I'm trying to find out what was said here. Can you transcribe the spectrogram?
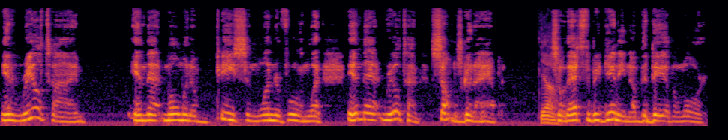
in real time, in that moment of peace and wonderful and what in that real time, something's going to happen. Yeah. So that's the beginning of the day of the Lord.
